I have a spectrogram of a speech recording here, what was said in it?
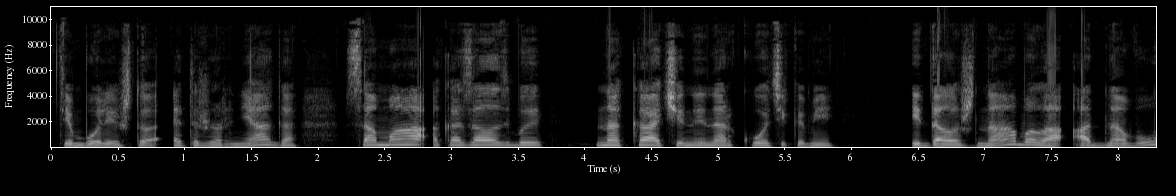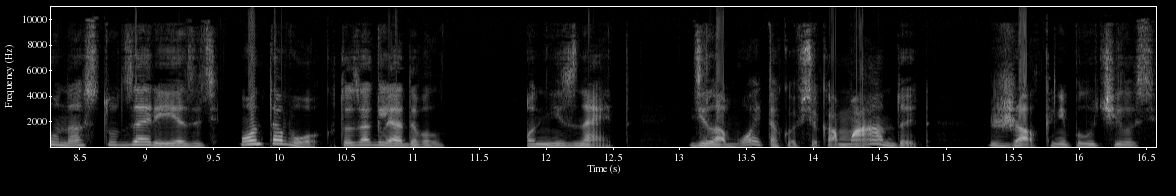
Тем более, что эта жерняга сама оказалась бы накачанной наркотиками и должна была одного у нас тут зарезать, он того, кто заглядывал. Он не знает. Деловой такой все командует. Жалко не получилось.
